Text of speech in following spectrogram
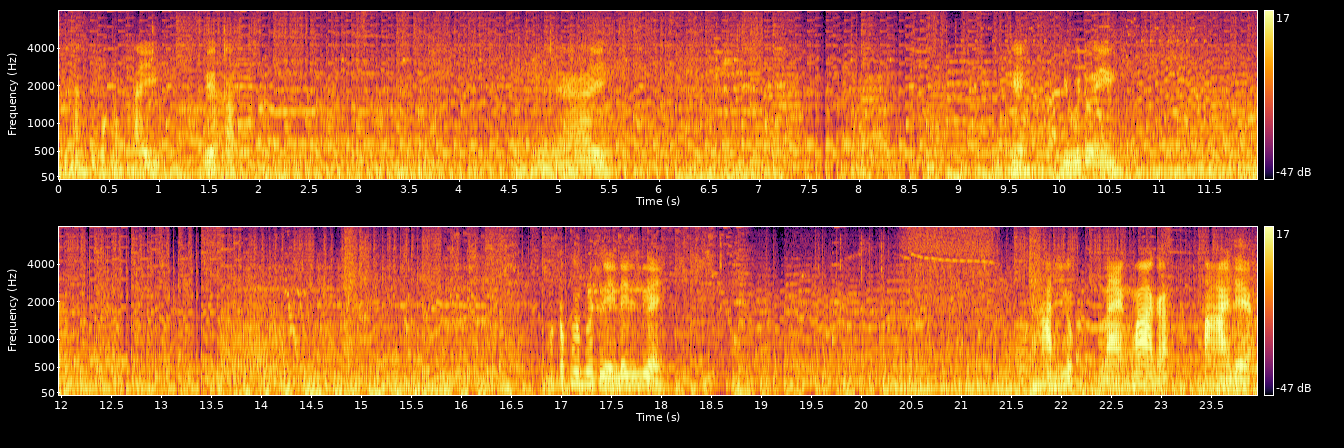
เดี๋ยวนะดูผมต้องใช้เลือดก่อนเฮ้ยเลยโอเคอยู่ไว้ตัวเอง มันก็เพิ่มเลือดตัวเองได้เรื่อยๆโหท่านี้แบบแรงมากอะ่ะ ตายเลยอะ่ะ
